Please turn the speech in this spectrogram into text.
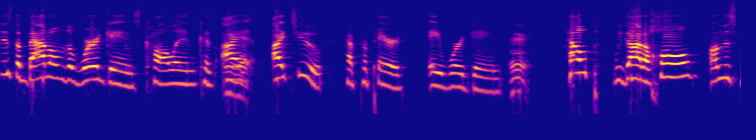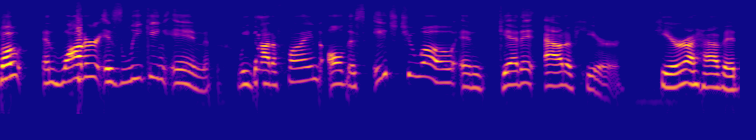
is the battle of the word games, Colin, because I I too have prepared a word game. Mm. Help! We got a hole on this boat and water is leaking in. We gotta find all this H2O and get it out of here. Here I have an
